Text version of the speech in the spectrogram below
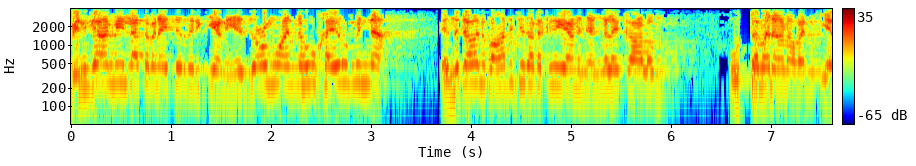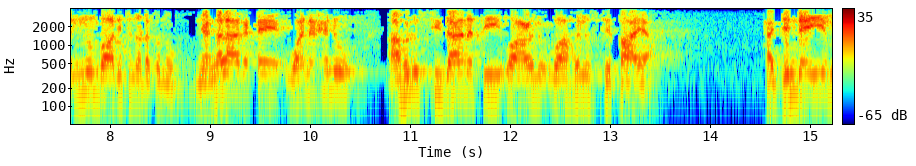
പിൻഗാമിയില്ലാത്തവനായി തീർന്നിരിക്കുകയാണ്. എന്നിട്ട് അവൻ വാദിച്ചു നടക്കുകയാണ് ഞങ്ങളെക്കാളും ഉത്തമനാണ് അവൻ എന്നും വാദിച്ചു നടക്കുന്നു. ഞങ്ങളാകട്ടെ വനഹനു അഹുലു സിദാനത്തി വാഹുലു സിഖായ ഹജ്ജിന്റെയും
